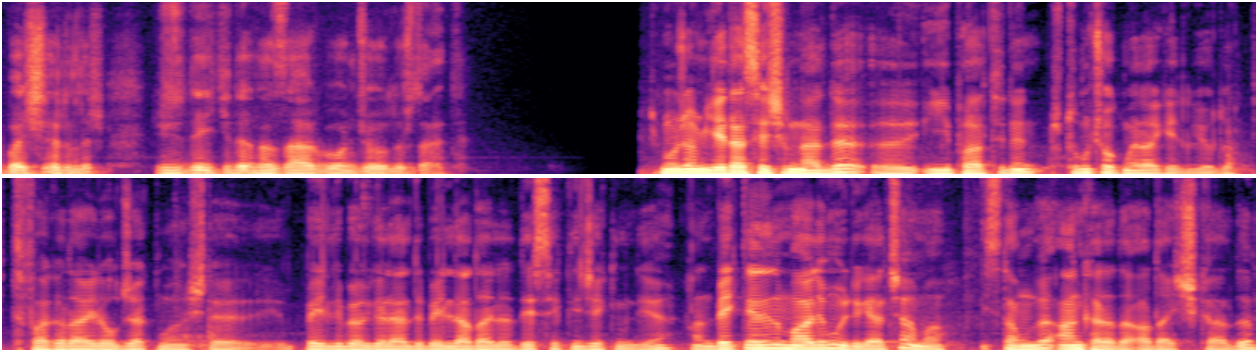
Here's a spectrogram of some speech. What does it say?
başarılır. %2'de nazar boncuğu olur zaten. Şimdi hocam yerel seçimlerde e, İyi Parti'nin tutumu çok merak ediliyordu. İttifaka dahil olacak mı? İşte belli bölgelerde belli adayları destekleyecek mi diye. Hani beklenenin malumuydu gerçi ama İstanbul ve Ankara'da aday çıkardı.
